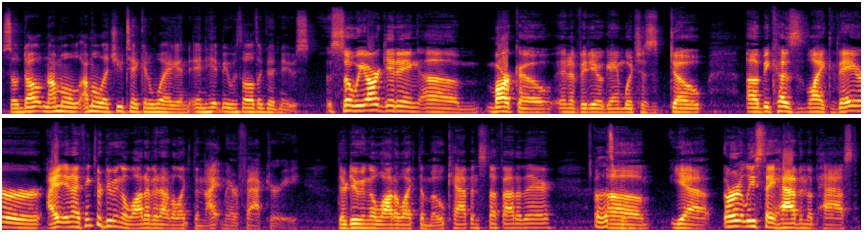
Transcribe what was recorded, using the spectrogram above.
So Dalton, I'm gonna, I'm gonna let you take it away and, and hit me with all the good news. So we are getting um, Marco in a video game, which is dope. Uh, because like they are, I, and I think they're doing a lot of it out of like the Nightmare Factory. They're doing a lot of like the mocap and stuff out of there. Oh, that's cool. Um, yeah, or at least they have in the past.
